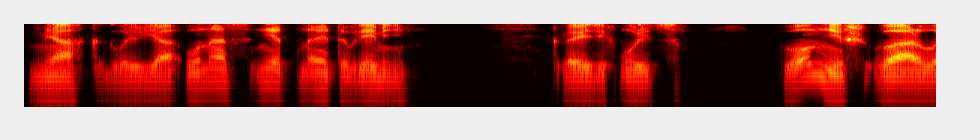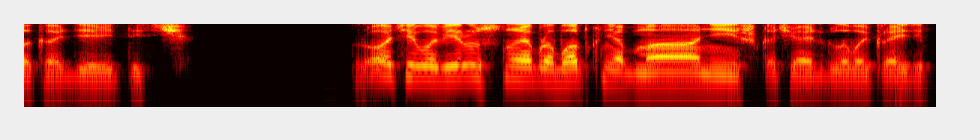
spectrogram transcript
Мягко говорю я, у нас нет на это времени». Крейзи хмурится. «Помнишь Варлока девять тысяч?» Противовирусную обработку не обманешь, — качает головой Крейзи.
